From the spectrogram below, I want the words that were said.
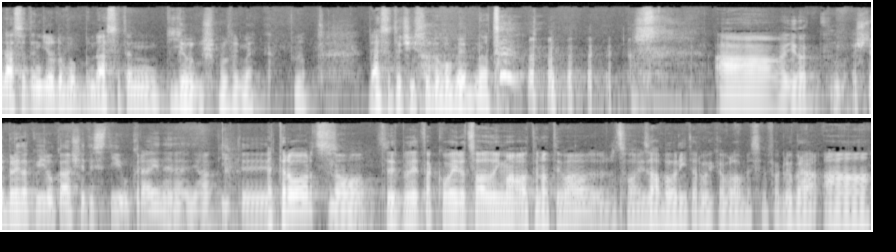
dá se ten díl, do, dá se ten díl, už mluvím jak, no. Dá se to číslo doobjednat. A jinak ještě byly takový Lukáši, ty z té Ukrajiny, ne? Nějaký ty... Etherwords, No, ty byly takový docela zajímavá alternativa, docela i zábavný, ta dvojka byla, myslím, fakt dobrá a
